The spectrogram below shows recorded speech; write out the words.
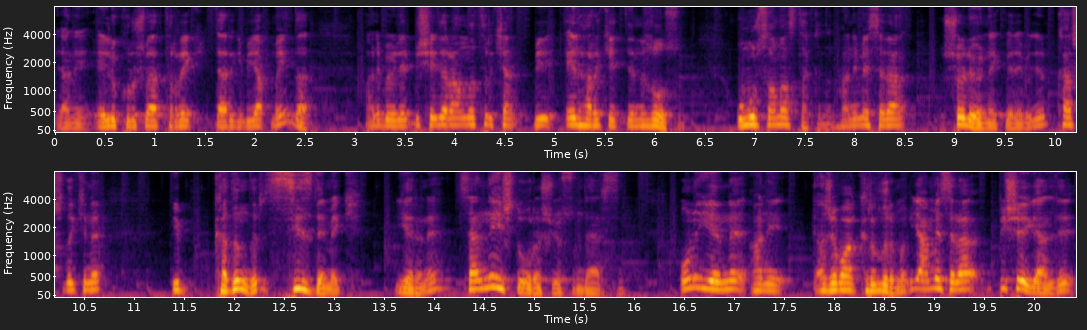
yani 50 kuruş ver trek der gibi yapmayın da hani böyle bir şeyler anlatırken bir el hareketleriniz olsun. Umursamaz takılın. Hani mesela şöyle örnek verebilirim. Karşıdakine bir kadındır siz demek yerine sen ne işle uğraşıyorsun dersin. Onun yerine hani acaba kırılır mı? Ya mesela bir şey geldi.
